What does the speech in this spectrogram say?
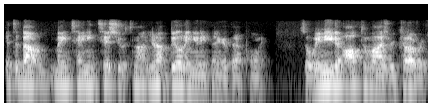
it's about maintaining tissue. It's not you're not building anything at that point. So we need to optimize recovery.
